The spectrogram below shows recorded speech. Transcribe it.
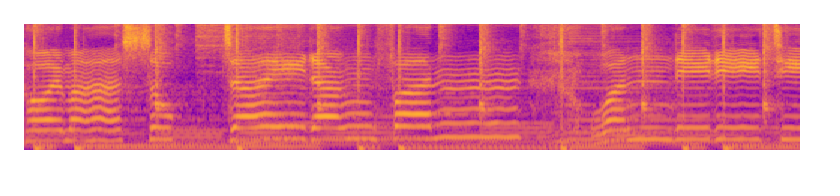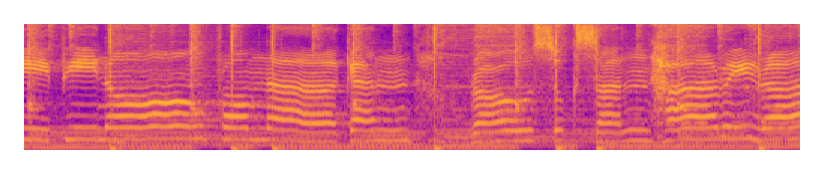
คอยมาสุขใจดังฝัน วันดีๆที่พี่น้องพร้อมหน้ากัน เราสุขสันต์ฮาริรา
